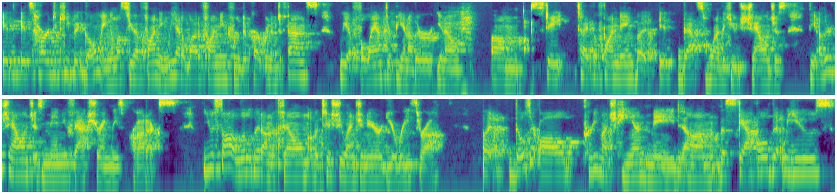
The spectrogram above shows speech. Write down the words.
it, it's hard to keep it going unless you have funding. We had a lot of funding from Department of Defense. We have philanthropy and other, you know, um, state type of funding, but it, that's one of the huge challenges. The other challenge is manufacturing these products. You saw a little bit on the film of a tissue engineered urethra, but those are all pretty much handmade. Um, the scaffold that we use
